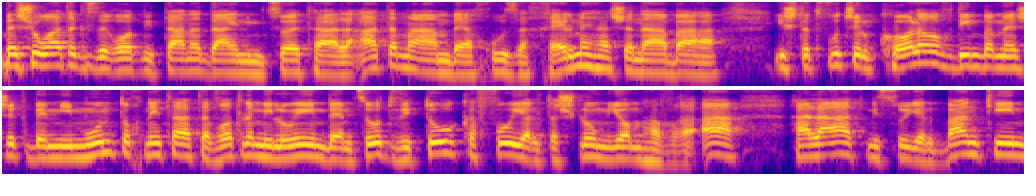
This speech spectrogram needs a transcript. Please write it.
בשורת הגזרות ניתן עדיין למצוא את העלאת המע"מ באחוז החל מהשנה הבאה, השתתפות של כל העובדים במשק במימון תוכנית ההטבות למילואים באמצעות ויתור כפוי על תשלום יום הבראה, העלאת מיסוי על בנקים,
